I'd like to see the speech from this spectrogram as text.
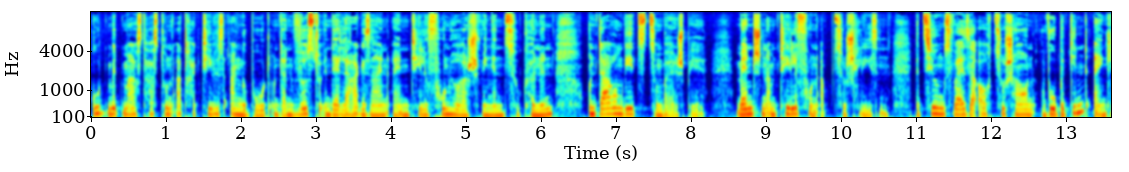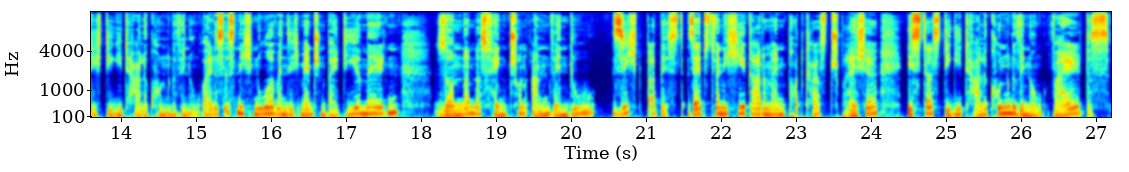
gut mitmachst, hast du ein attraktives Angebot und dann wirst du in der Lage sein, einen Telefonhörer schwingen zu können. Und darum geht es zum Beispiel, Menschen am Telefon abzuschließen, beziehungsweise auch zu schauen, wo beginnt eigentlich digitale Kundengewinnung. Weil das ist nicht nur, wenn sich Menschen bei dir melden, sondern das fängt schon an, wenn du sichtbar bist. Selbst wenn ich hier gerade meinen Podcast spreche, ist das digitale Kundengewinnung, weil das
